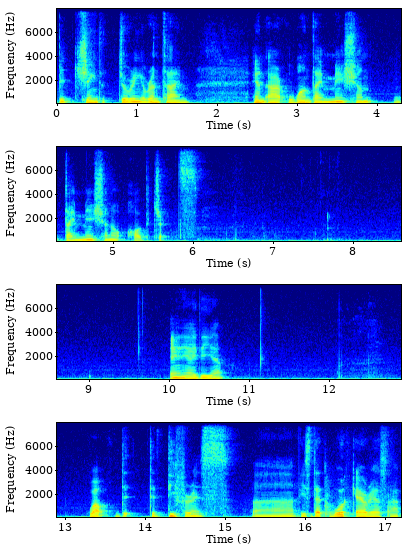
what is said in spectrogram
be changed during runtime and are one dimension dimensional objects. Any idea? Well, the, the difference uh, is that work areas are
